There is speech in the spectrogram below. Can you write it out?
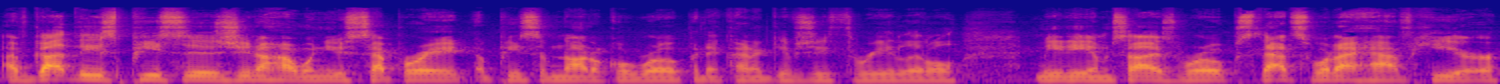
I've got these pieces, you know how when you separate a piece of nautical rope and it kind of gives you three little medium sized ropes, that's what I have here.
